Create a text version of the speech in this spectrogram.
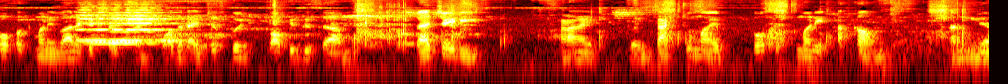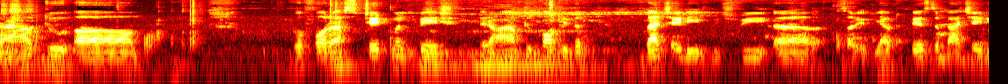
perfect money wallet itself and for that i'm just going to copy this um, batch id and i'm going back to my perfect money account. And i have to uh, go for a statement page. Then i have to copy the batch id which we uh, sorry we have to paste the batch id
